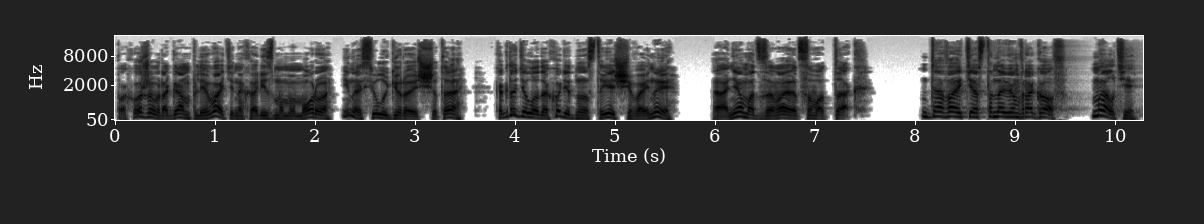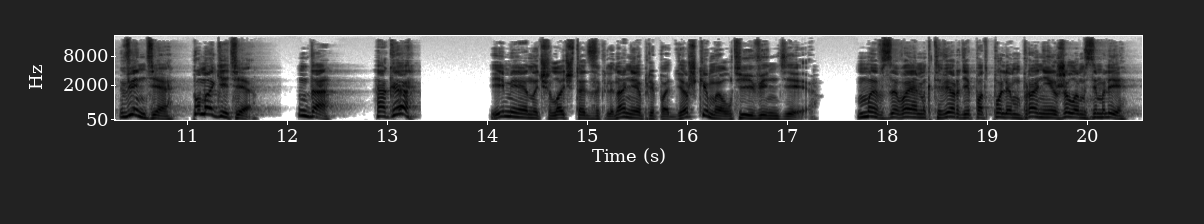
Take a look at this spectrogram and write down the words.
Похоже, врагам плевать и на харизму Мамору, и на силу героя щита. Когда дело доходит до настоящей войны, о нем отзываются вот так. «Давайте остановим врагов! Мелти, Винди, помогите!» «Да. Ага!» Ими начала читать заклинания при поддержке Мелти и Винди. «Мы взываем к тверди под полем брани и жилам земли,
